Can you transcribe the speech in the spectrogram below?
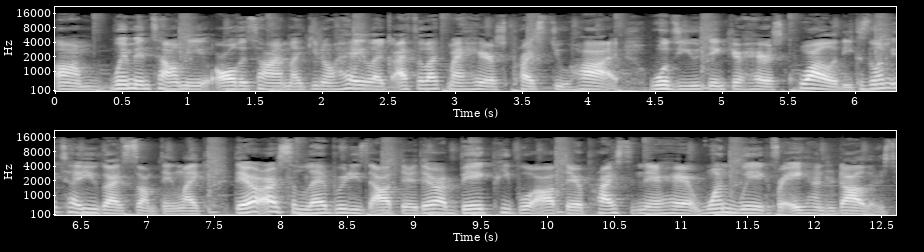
um, women tell me all the time, like, you know, hey, like, I feel like my hair is priced too high. Well, do you think your hair is quality? Because let me tell you guys something. Like, there are celebrities out there, there are big people out there pricing their hair, one wig for $800,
